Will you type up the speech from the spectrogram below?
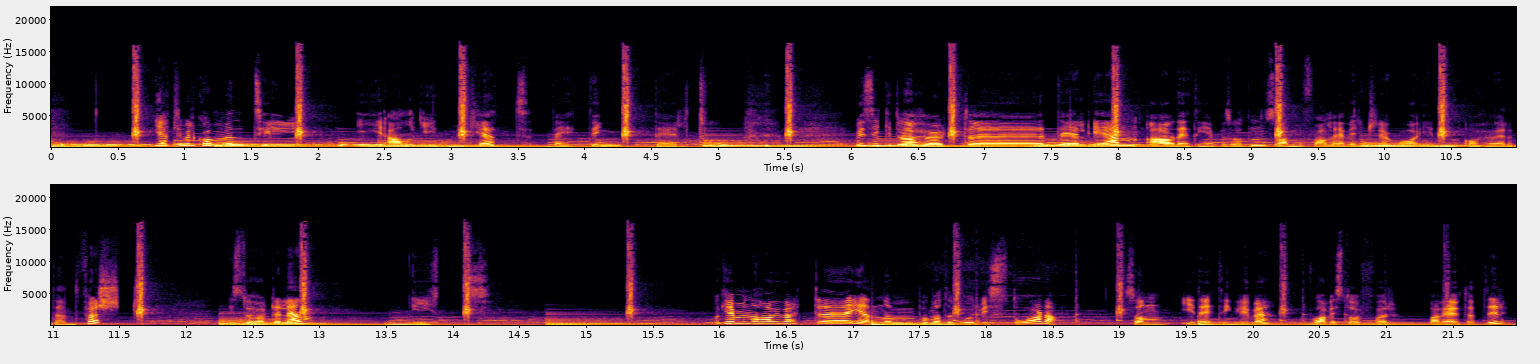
Hjertelig velkommen til I all ydmykhet dating del to. Hvis ikke du har hørt eh, del én av datingepisoden, så anbefaler jeg virkelig å gå inn og høre den først. Hvis du har hørt del én, nyt. Ok, men nå har vi vært eh, igjennom på en måte hvor vi står, da. Sånn i datinglivet. Hva vi står for, hva vi er ute etter.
